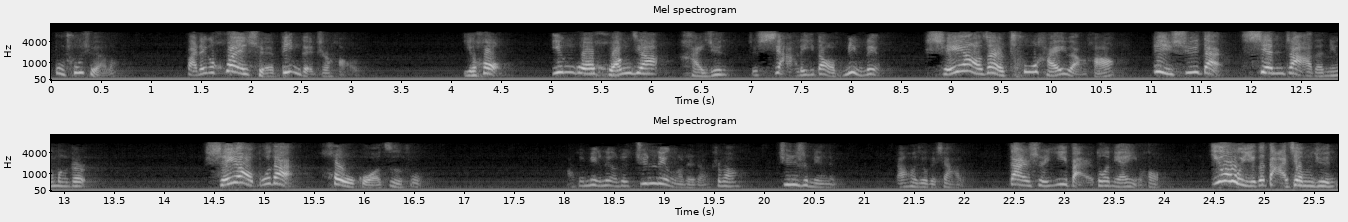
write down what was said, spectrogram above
不出血了，把这个坏血病给治好了。以后英国皇家海军就下了一道命令：谁要再出海远航。必须带鲜榨的柠檬汁儿，谁要不带，后果自负。啊，这命令，这军令啊，这是是吧？军事命令，然后就给下了。但是，一百多年以后，又一个大将军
